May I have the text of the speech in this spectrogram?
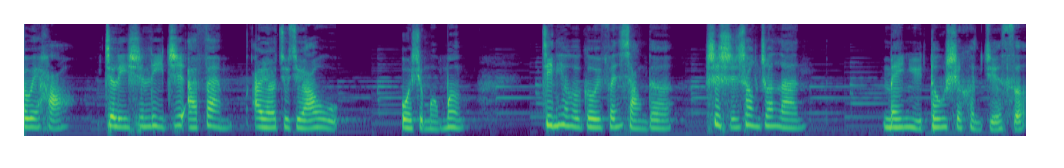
各位好，这里是荔枝 FM 二幺九九幺五，我是萌萌。今天和各位分享的是时尚专栏，美女都是狠角色。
